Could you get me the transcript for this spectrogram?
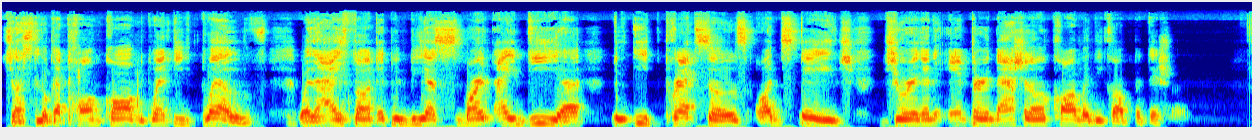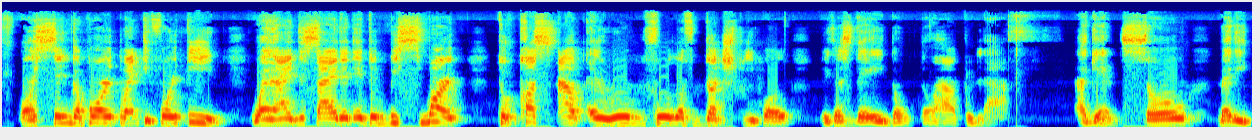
Just look at Hong Kong 2012 when I thought it would be a smart idea to eat pretzels on stage during an international comedy competition. Or Singapore 2014 when I decided it would be smart to cuss out a room full of Dutch people because they don't know how to laugh. Again, so many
